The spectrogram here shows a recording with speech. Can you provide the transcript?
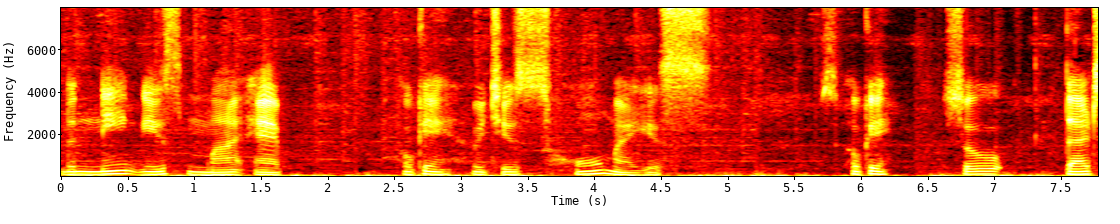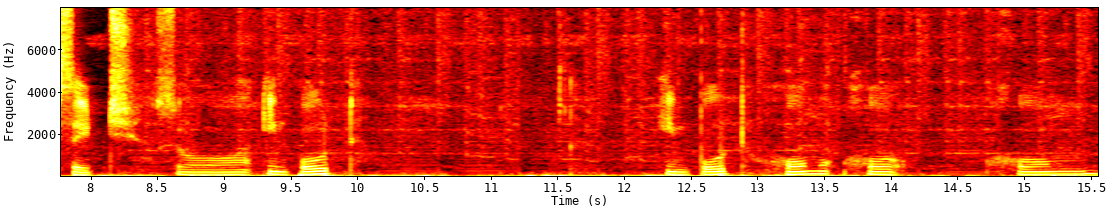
the name is my app. Okay which is home I guess. Okay. So that's it so import import home ho, home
